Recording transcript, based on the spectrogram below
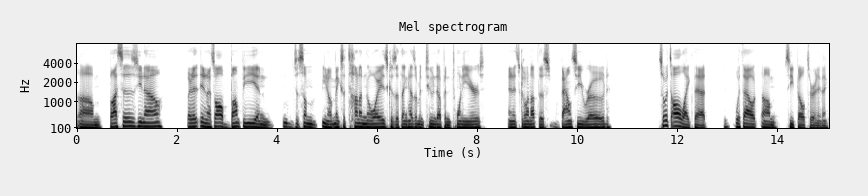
um, buses, you know, but it, and it's all bumpy and just some, you know, it makes a ton of noise because the thing hasn't been tuned up in 20 years and it's going up this bouncy road. So it's all like that without um, seatbelts or anything.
